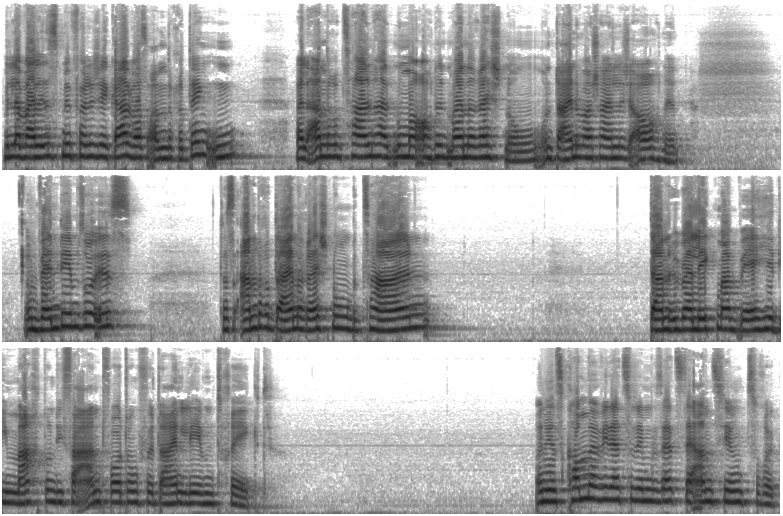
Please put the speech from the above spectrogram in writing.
Mittlerweile ist es mir völlig egal, was andere denken, weil andere zahlen halt nun mal auch nicht meine Rechnungen und deine wahrscheinlich auch nicht. Und wenn dem so ist, dass andere deine Rechnungen bezahlen, dann überleg mal, wer hier die Macht und die Verantwortung für dein Leben trägt. Und jetzt kommen wir wieder zu dem Gesetz der Anziehung zurück.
